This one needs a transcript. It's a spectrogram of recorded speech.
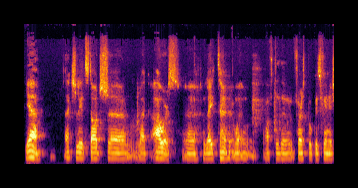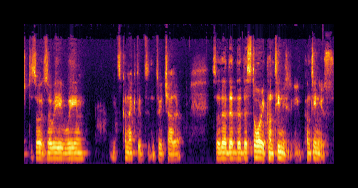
Yeah, actually, it starts uh, like hours uh, later when, after the first book is finished. So, so we we it's connected to each other so the, the, the story continues continues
